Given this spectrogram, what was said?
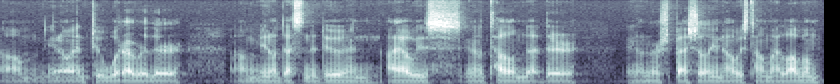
um, you know, into whatever they're um, you know destined to do. And I always you know tell them that they're you know they're special. You know, I always tell them I love them,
